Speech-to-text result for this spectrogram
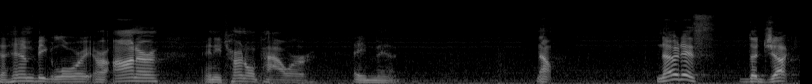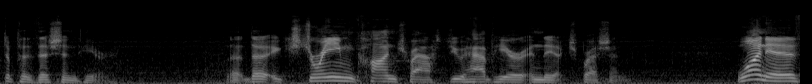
To him be glory or honor and eternal power. Amen. Now, notice the juxtaposition here, the, the extreme contrast you have here in the expression. One is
